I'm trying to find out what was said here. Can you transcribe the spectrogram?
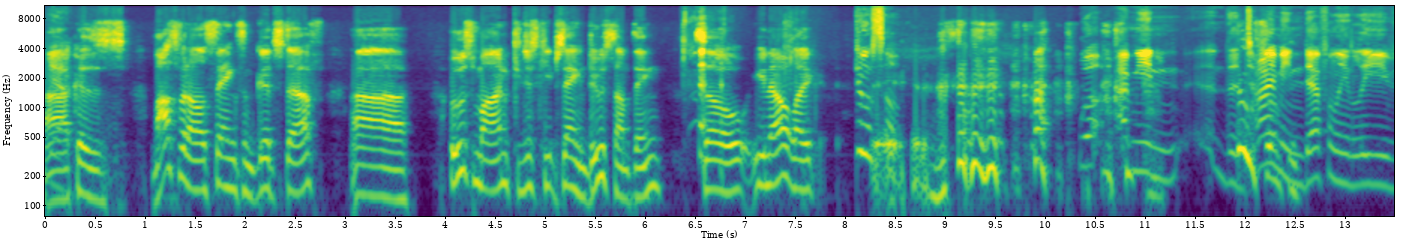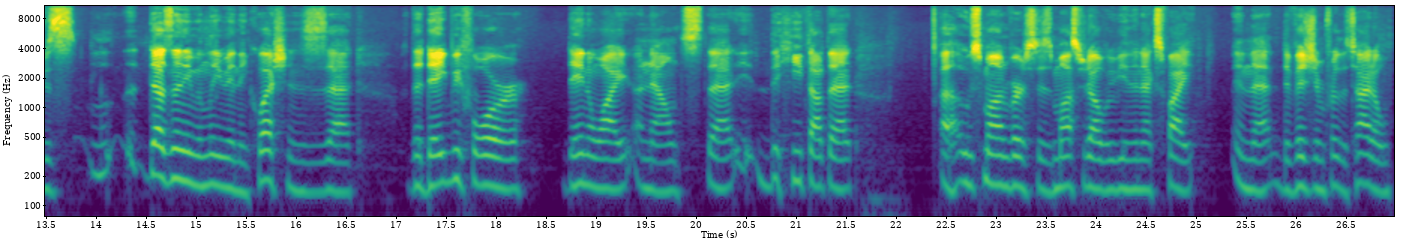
because Masvidal is saying some good stuff. Uh, Usman can just keep saying "do something." So you know, like Do something. Well, I mean, the Do timing something. definitely leaves doesn't even leave any questions. Is that the day before Dana White announced that he thought that uh, Usman versus Masvidal would be the next fight in that division for the title.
